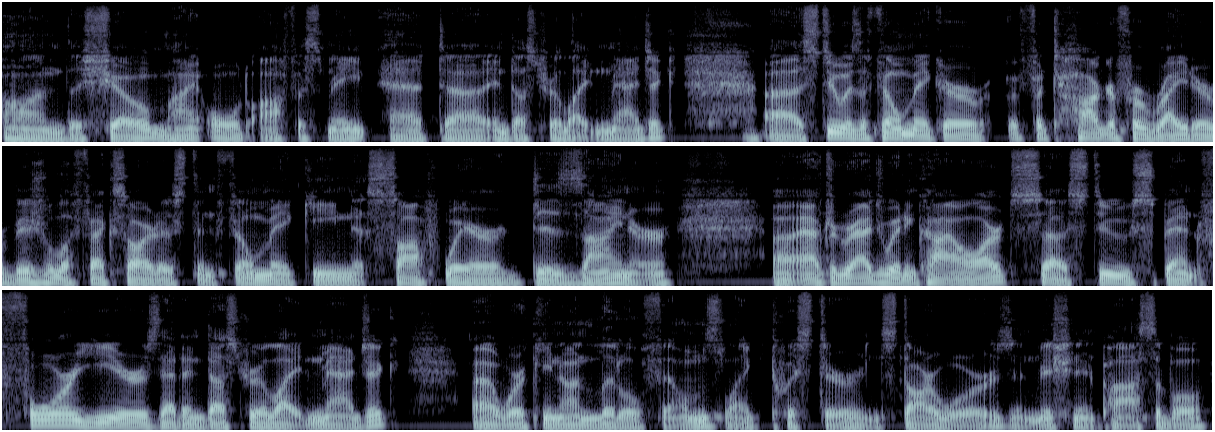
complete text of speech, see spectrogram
on the show, my old office mate at uh, Industrial Light and Magic. Uh, Stu is a filmmaker, photographer, writer, visual effects artist, and filmmaking software designer. Uh, after graduating CalArts, uh, Stu spent four years at Industrial Light and Magic, uh, working on little films like Twister and Star Wars and Mission Impossible,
